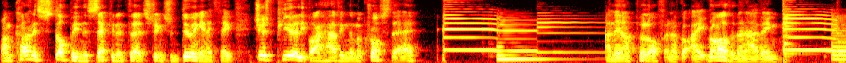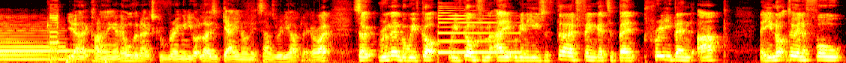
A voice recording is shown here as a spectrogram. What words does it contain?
I'm kind of stopping the second and third strings from doing anything just purely by having them across there. And then I pull off and I've got eight rather than having, you know, that kind of thing. And all the notes could ring and you've got loads of gain on it. it sounds really ugly, all right? So remember, we've got, we've gone from eight. We're going to use the third finger to bend, pre-bend up now you're not doing a full,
